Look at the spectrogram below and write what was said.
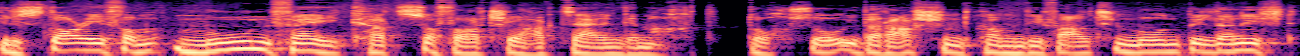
Die Story vom Moonfake hat sofort Schlagzeilen gemacht. Doch so überraschend kommen die falschen Mondbilder nicht.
